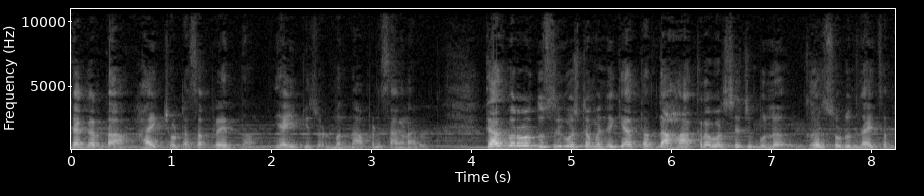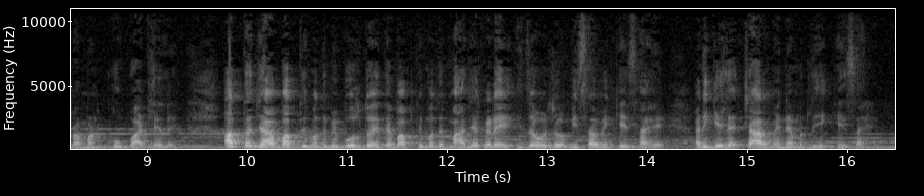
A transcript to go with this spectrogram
त्याकरता हा एक छोटासा प्रयत्न या एपिसोडमधनं आपण सांगणार आहोत. त्याचबरोबर दुसरी गोष्ट म्हणजे की आता दहा अकरा वर्षाची मुलं घर सोडून जायचं प्रमाण खूप वाढलेलं आहे. आत्ता ज्या बाबतीमध्ये मी बोलतोय त्या बाबतीमध्ये माझ्याकडे ही जवळजवळ विसावी केस आहे आणि गेल्या चार महिन्यामधली ही केस आहे.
